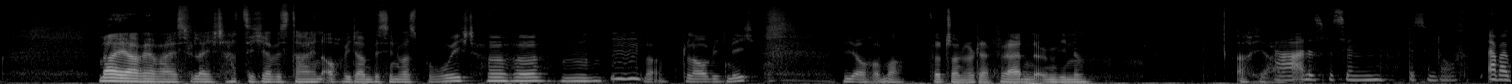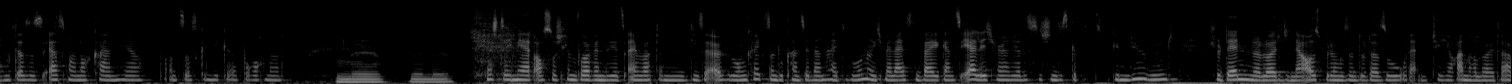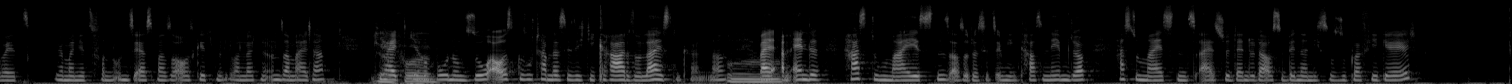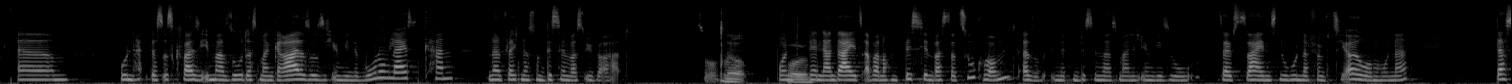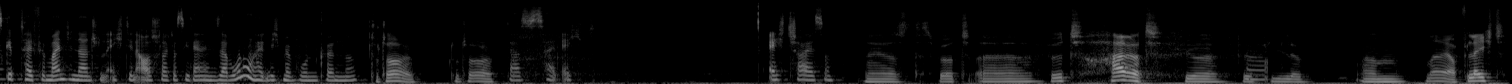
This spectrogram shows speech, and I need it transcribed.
Naja, wer weiß, vielleicht hat sich ja bis dahin auch wieder ein bisschen was beruhigt. hm, Mhm. Glaube ich nicht. Wie auch immer. Wird schon wirklich werden irgendwie, ne? Ach ja. Ja, alles ein bisschen, bisschen doof. Aber gut, dass es erstmal noch keinem hier bei uns das Genick gebrochen hat. Nee, nee, nee. Das stelle ich mir halt auch so schlimm vor, wenn du jetzt einfach dann diese Erhöhung kriegst und du kannst dir dann halt die Wohnung nicht mehr leisten, weil ganz ehrlich, wenn wir realistisch sind, es gibt genügend Studenten oder Leute, die in der Ausbildung sind oder so, oder natürlich auch andere Leute, aber jetzt, wenn man jetzt von uns erstmal so ausgeht, mit Leuten in unserem Alter, die Ja, halt voll. ihre Wohnung so ausgesucht haben, dass sie sich die gerade so leisten können. Ne? Mhm. Weil am Ende hast du meistens, also du hast jetzt irgendwie einen krassen Nebenjob, hast du meistens als Student oder Auszubildender nicht so super viel Geld. Ähm, und das ist quasi immer so, dass man gerade so sich irgendwie eine Wohnung leisten kann und dann vielleicht noch so ein bisschen was über hat. So. Ja, Und wenn dann da jetzt aber noch ein bisschen was dazukommt, also mit ein bisschen was meine ich irgendwie so, selbst seien es nur 150 Euro im Monat, das gibt halt für manchen dann schon echt den Ausschlag, dass sie dann in dieser Wohnung halt nicht mehr wohnen können. Ne? Total, total. Das ist halt echt, echt scheiße. Nee, das, das wird, äh, wird hart für, für Ja. viele. Ähm, naja, vielleicht,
